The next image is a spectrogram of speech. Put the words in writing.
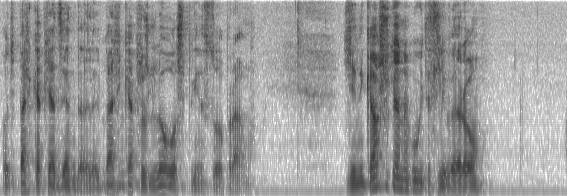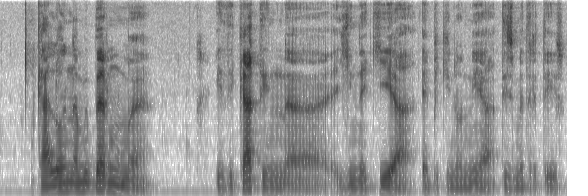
Ότι υπάρχει κάποια ατζέντα, δηλαδή υπάρχει κάποιος λόγος που είναι αυτό το πράγμα. Γενικά, όσο και αν ακούγεται θλιβερό, καλό είναι να μην παίρνουμε ειδικά την ε, γυναικεία επικοινωνία της μετρητής,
